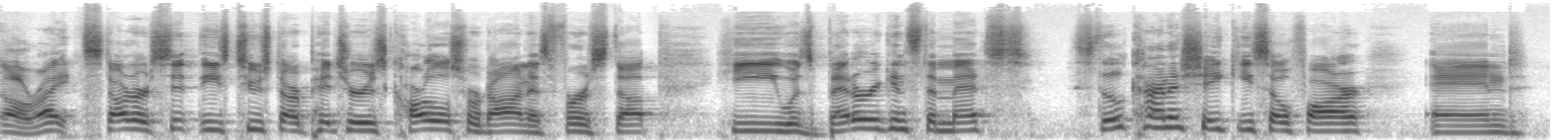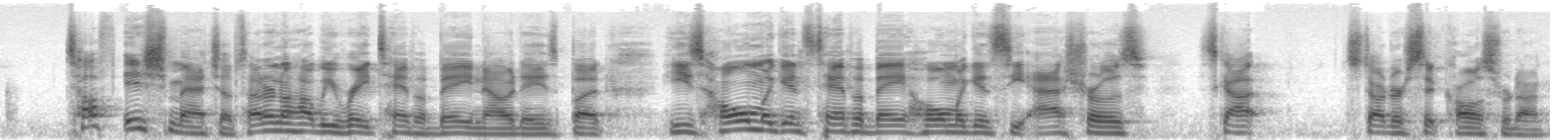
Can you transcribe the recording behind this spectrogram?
All right. Starter sit these two start pitchers. Carlos Rodon is first up. He was better against the Mets, still kind of shaky so far, and tough ish matchups. I don't know how we rate Tampa Bay nowadays, but he's home against Tampa Bay, home against the Astros. Scott, starter sit Carlos Rodon.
